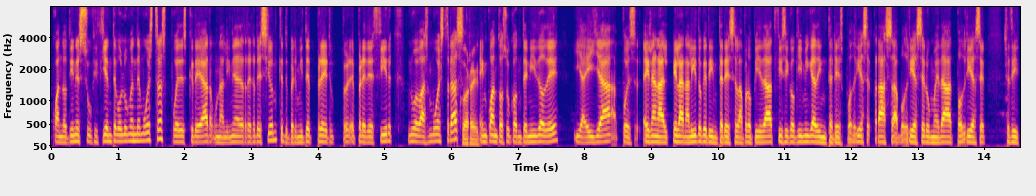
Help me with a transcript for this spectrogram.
cuando tienes suficiente volumen de muestras, puedes crear una línea de regresión que te permite predecir nuevas muestras en cuanto a su contenido de, y ahí ya, pues el, el analito que te interese, la propiedad físico-química de interés. Podría ser grasa, podría ser humedad, podría ser, es decir,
